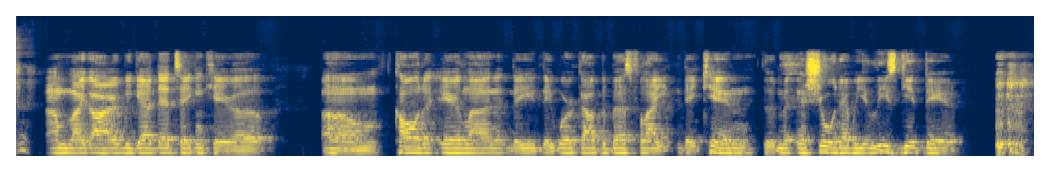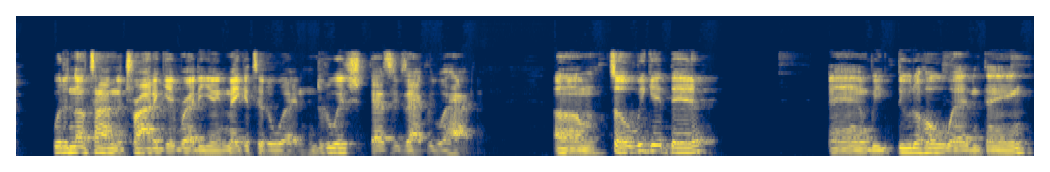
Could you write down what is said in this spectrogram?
I'm like, all right, we got that taken care of. Um, call the airline. They they work out the best flight they can to ensure that we at least get there with enough time to try to get ready and make it to the wedding. Which that's exactly what happened. Um, so we get there and we do the whole wedding thing,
